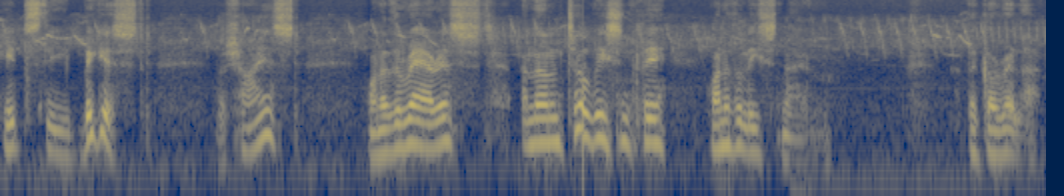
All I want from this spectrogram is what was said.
It's the biggest, the shyest, one of the rarest, and until recently, one of the least known. The gorilla.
